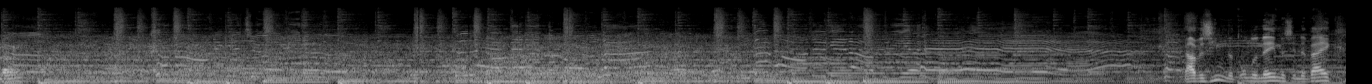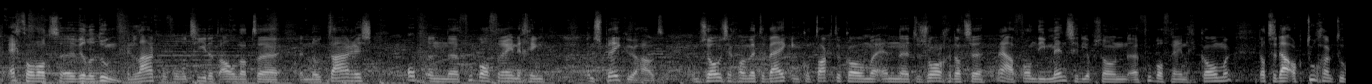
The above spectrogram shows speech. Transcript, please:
Dank. Ja, we zien dat ondernemers in de wijk echt wel wat uh, willen doen. In Laak bijvoorbeeld zie je dat al dat uh, een notaris op een uh, voetbalvereniging een spreekuur houdt. Om zo zeg maar, met de wijk in contact te komen en te zorgen dat ze nou ja, van die mensen die op zo'n voetbalvereniging komen, dat ze daar ook toegang toe,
